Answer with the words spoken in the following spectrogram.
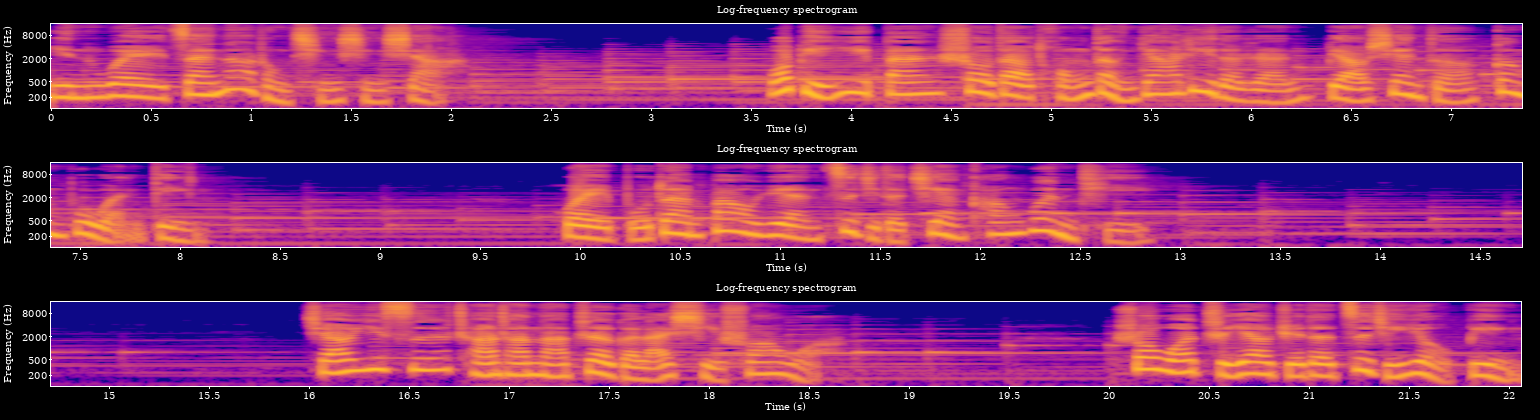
因为在那种情形下，我比一般受到同等压力的人表现得更不稳定，会不断抱怨自己的健康问题。乔伊斯常常拿这个来洗刷我，说我只要觉得自己有病，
